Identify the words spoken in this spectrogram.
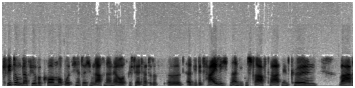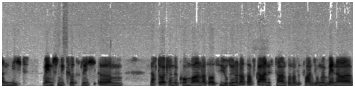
Quittung dafür bekommen, obwohl sich natürlich im Nachhinein herausgestellt hatte, dass äh, die Beteiligten an diesen Straftaten in Köln waren nicht Menschen, die kürzlich ähm, nach Deutschland gekommen waren, also aus Syrien oder aus Afghanistan, sondern das waren junge Männer,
